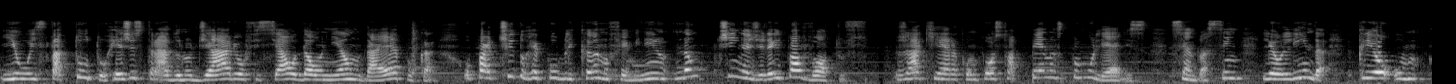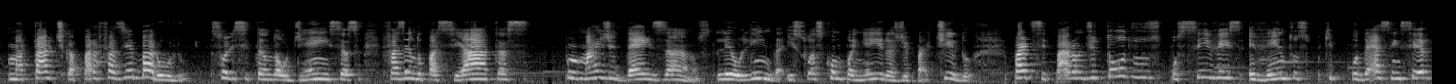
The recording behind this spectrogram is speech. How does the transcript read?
e o estatuto registrado no Diário Oficial da União da época, o Partido Republicano Feminino não tinha direito a votos, já que era composto apenas por mulheres. Sendo assim, Leolinda criou uma tática para fazer barulho, solicitando audiências, fazendo passeatas, por mais de 10 anos, Leolinda e suas companheiras de partido participaram de todos os possíveis eventos que pudessem ser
